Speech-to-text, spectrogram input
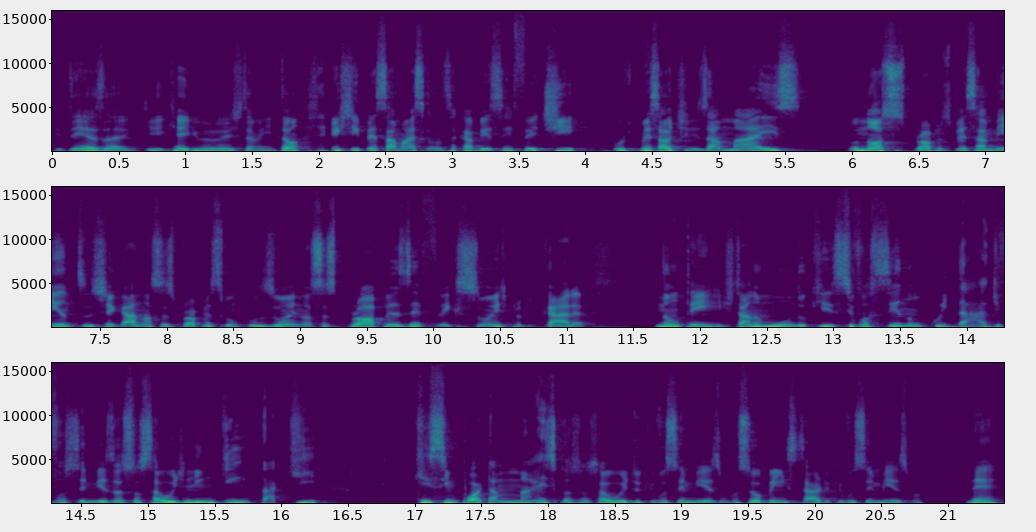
que tem essa que, que, é ignorante também. Então, a gente tem que pensar mais com a nossa cabeça, refletir, começar a utilizar mais os nossos próprios pensamentos, chegar às nossas próprias conclusões, nossas próprias reflexões, porque cara, não tem. Está no mundo que se você não cuidar de você mesmo, da sua saúde, ninguém está aqui que se importa mais com a sua saúde do que você mesmo, com o seu bem-estar do que você mesmo, né?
